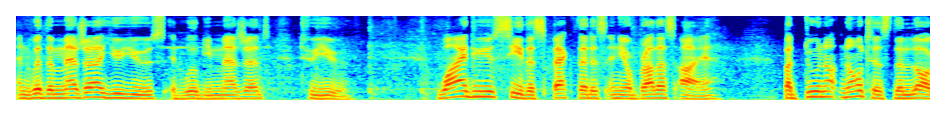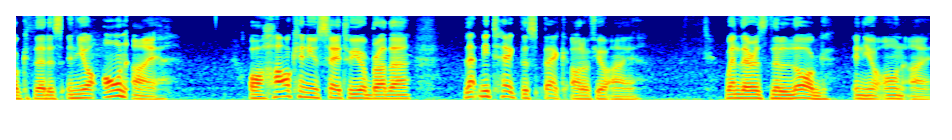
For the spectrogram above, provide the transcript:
and with the measure you use, it will be measured to you. Why do you see the speck that is in your brother's eye? but do not notice the log that is in your own eye? Or how can you say to your brother, Let me take the speck out of your eye, when there is the log in your own eye?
